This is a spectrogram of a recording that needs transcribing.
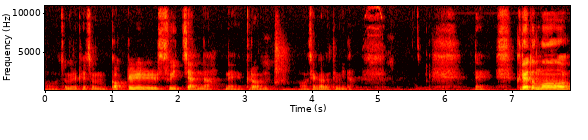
어, 좀 이렇게 좀 꺾일 수 있지 않나 네, 그런 어, 생각은 듭니다. 네. 그래도 뭐,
